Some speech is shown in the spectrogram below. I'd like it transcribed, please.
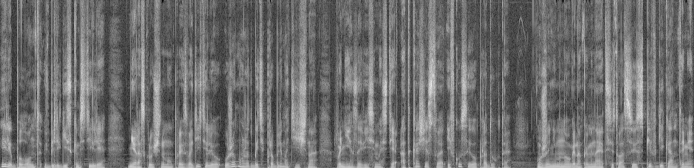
или блонд в бельгийском стиле, нераскрученному производителю уже может быть проблематично, вне зависимости от качества и вкуса его продукта. Уже немного напоминает ситуацию с пивгигантами,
